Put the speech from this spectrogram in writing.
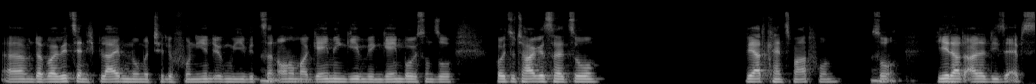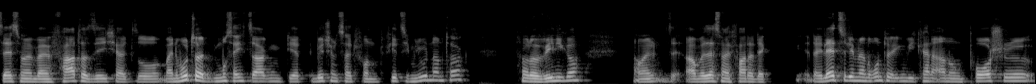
ähm, dabei wird es ja nicht bleiben, nur mit Telefonieren. Irgendwie wird es dann auch nochmal Gaming geben wegen Gameboys und so. Heutzutage ist halt so, wer hat kein Smartphone? So, jeder hat alle diese Apps. Selbst bei meinem Vater sehe ich halt so, meine Mutter muss echt sagen, die hat eine Bildschirmzeit von 40 Minuten am Tag oder weniger. Aber, aber selbst mein Vater, der, der lädt zu dem dann runter irgendwie, keine Ahnung, Porsche,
